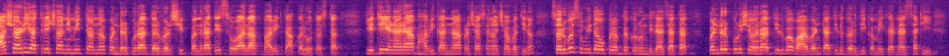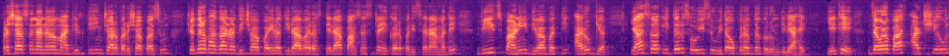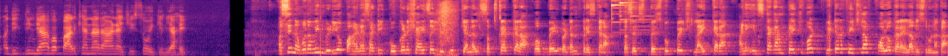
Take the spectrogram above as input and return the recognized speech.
आषाढी यात्रेच्या निमित्तानं पंढरपुरात दरवर्षी पंधरा ते सोळा लाख भाविक दाखल होत असतात. येथे येणाऱ्या भाविकांना प्रशासनाच्या वतीनं सर्व सुविधा उपलब्ध करून दिल्या जातात. पंढरपूर शहरातील व वाळवंटातील गर्दी कमी करण्यासाठी प्रशासनानं मागील तीन चार वर्षापासून चंद्रभागा नदीच्या पैलतीरावर असलेल्या पासष्ट एकर परिसरामध्ये वीज पाणी दिवाबत्ती आरोग्य यासह इतर सोयी सुविधा उपलब्ध करून दिल्या आहेत. येथे जवळपास आठशेहून अधिक दिंड्या व पालख्यांना राहण्याची सोय केली आहे. असे नवनवीन व्हिडिओ पाहण्यासाठी कोकणशाहीचं युट्यूब चॅनल सबस्क्राईब करा व बेल बटन प्रेस करा. तसेच फेसबुक पेज लाईक करा आणि इंस्टाग्राम पेज व ट्विटर पेजला फॉलो करायला विसरू नका.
